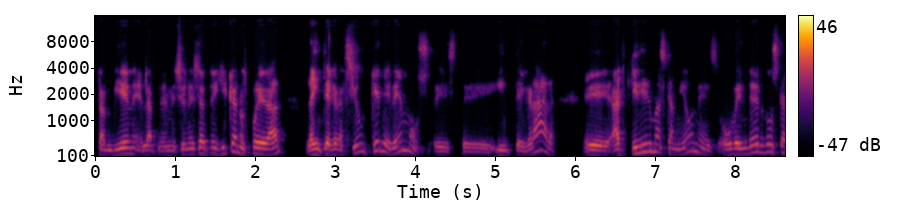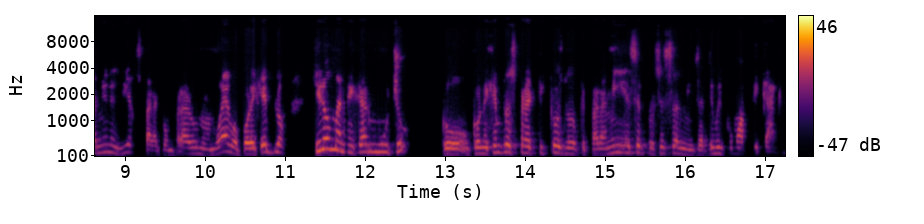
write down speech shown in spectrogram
también la planeación estratégica nos puede dar la integración que debemos este, integrar, eh, adquirir más camiones o vender dos camiones viejos para comprar uno nuevo. Por ejemplo, quiero manejar mucho con, ejemplos prácticos lo que para mí es el proceso administrativo y cómo aplicarlo.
